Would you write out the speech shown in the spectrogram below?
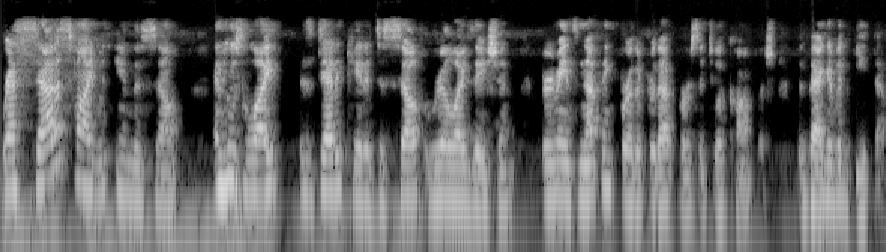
rests satisfied within the self, and whose life is dedicated to self realization there remains nothing further for that person to accomplish. The Bhagavad Gita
